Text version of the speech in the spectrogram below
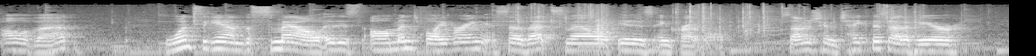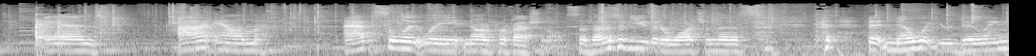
All of that. Once again, the smell, it is almond flavoring, so that smell is incredible. So I'm just gonna take this out of here and I am absolutely not a professional. So those of you that are watching this that know what you're doing,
